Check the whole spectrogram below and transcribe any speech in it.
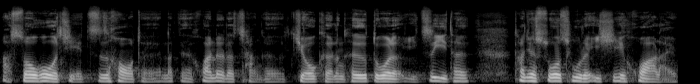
啊收获节之后的那个欢乐的场合，酒可能喝多了，以至于他他就说出了一些话来。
